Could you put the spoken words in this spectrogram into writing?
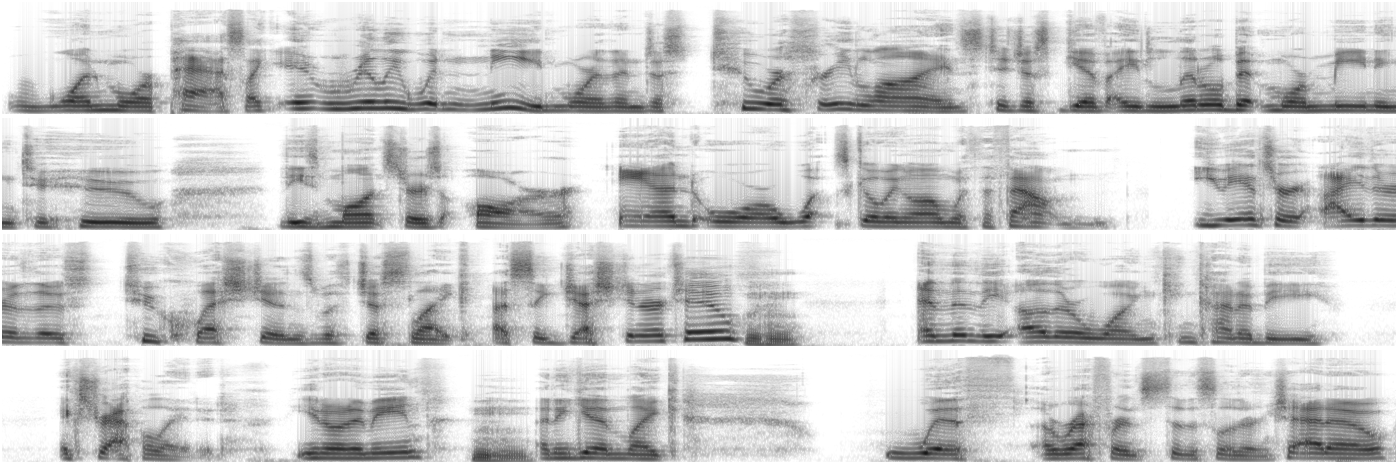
one more pass, like it really wouldn't need more than just two or three lines to just give a little bit more meaning to who these monsters are and or what's going on with the fountain. You answer either of those two questions with just like a suggestion or 2 Mhm. and then the other one can kind of be extrapolated. You know what I mean? Mhm. And again, like with a reference to the Slithering Shadow,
